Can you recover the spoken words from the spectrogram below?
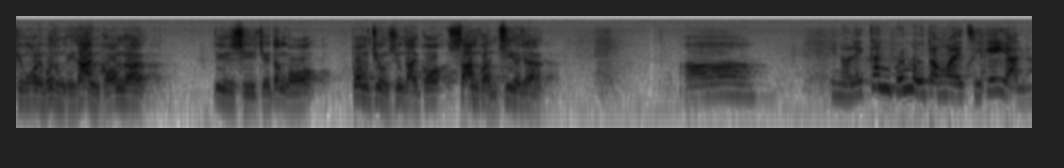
叫我哋唔好同其他人講噶，呢件事淨係得我、幫主同孫大哥三個人知噶咋。哦，原來你根本冇當我係自己人，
